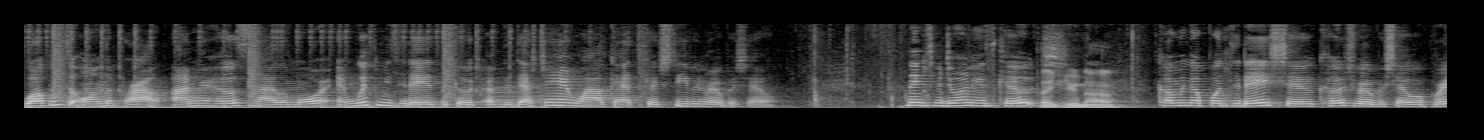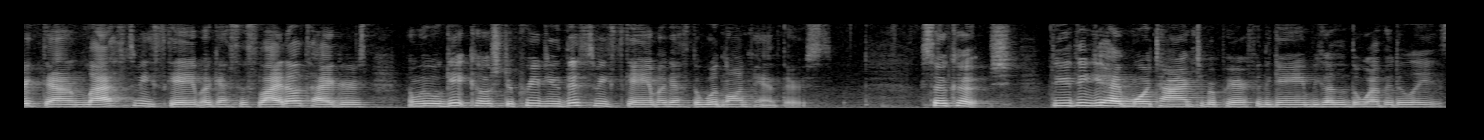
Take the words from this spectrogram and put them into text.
Welcome to On the Prowl. I'm your host, Nyla Moore, and with me today is the coach of the Destrehan Wildcats, Coach Stephen Robicheaux. Thanks for joining us, Coach. Thank you, Nyla. Coming up on today's show, Coach Robicheaux will break down last week's game against the Slidell Tigers, and we will get Coach to preview this week's game against the Woodlawn Panthers. So, Coach, do you think you had more time to prepare for the game because of the weather delays?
